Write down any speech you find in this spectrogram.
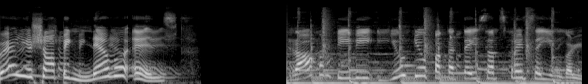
where you shopping never ends. Ragam TV YouTube பக்கத்தை சப்ஸ்கிரைப் செய்யுங்கள்.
